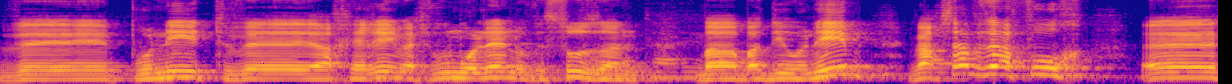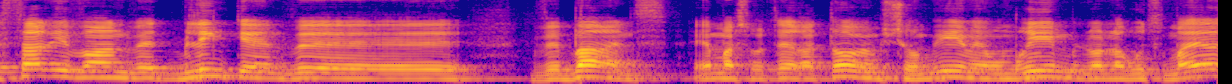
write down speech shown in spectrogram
ופונית ואחרים ישבו מולנו וסוזן בדיונים, ועכשיו זה הפוך, אה, סליבן ואת בלינקן ו... וברנס הם השוטר הטוב, הם שומעים, הם אומרים, לא נרוץ מהר,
